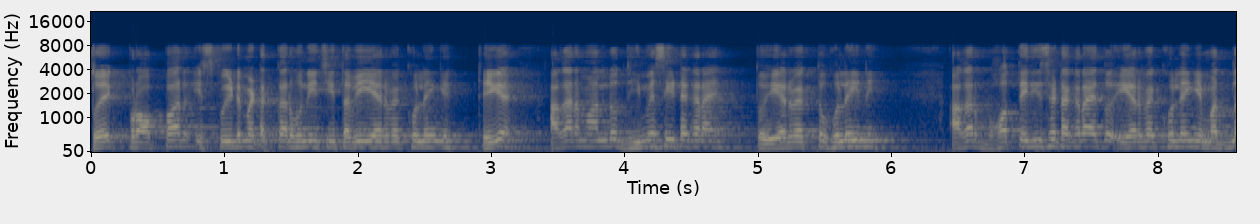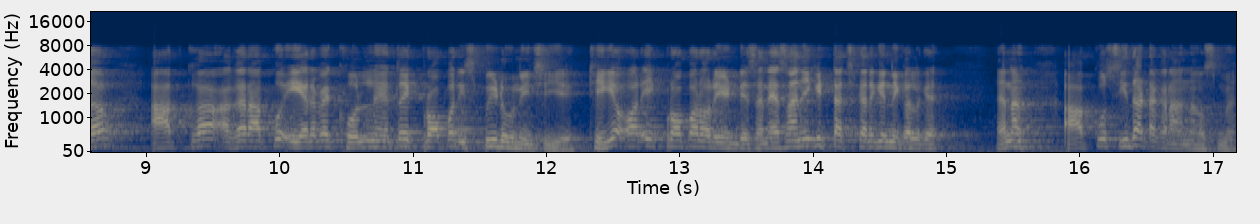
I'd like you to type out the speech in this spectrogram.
तो एक प्रॉपर स्पीड में टक्कर होनी चाहिए, तभी एयरबैग खुलेंगे, ठीक है? अगर मान लो धीमे से ही टकराए तो एयरबैग तो खुले ही नहीं। अगर बहुत तेज़ी से टकराए तो एयरबैग खोलेंगे। मतलब आपका, अगर आपको एयरबैग खोलने हैं तो एक प्रॉपर स्पीड होनी चाहिए, ठीक है? और एक प्रॉपर ओरिएंटेशन। ऐसा नहीं कि टच करके निकल गए, है ना? आपको सीधा टकराना उसमें।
